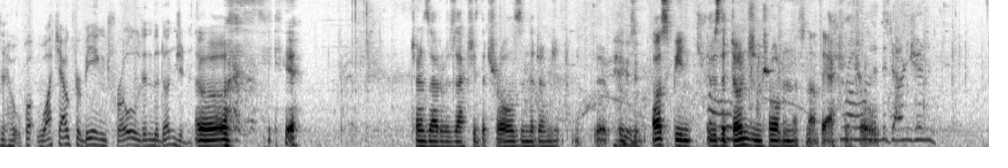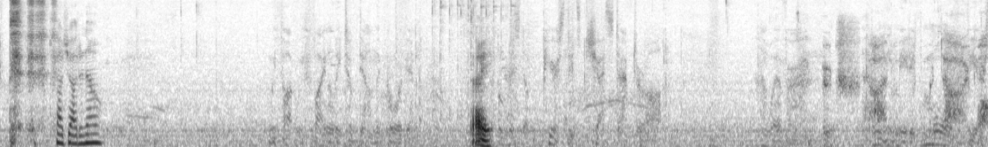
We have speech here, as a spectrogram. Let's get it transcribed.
Watch out for being trolled in the dungeon. Oh, yeah. Turns out it was actually the trolls in the dungeon. It it was us being. It was the dungeon troll, and us, not the actual Troll trolls. in the dungeon. Thought you ought to know. We thought we finally took down the Gorgon. Die. The ballista pierced its chest after all. However, that only made it more fierce.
